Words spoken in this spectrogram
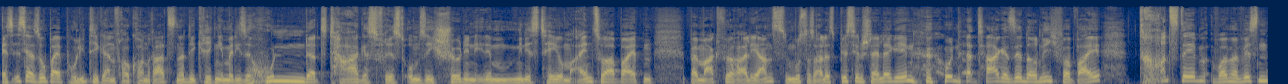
Es ist ja so bei Politikern, Frau Konrads, ne, die kriegen immer diese 100-Tagesfrist, um sich schön in ihrem Ministerium einzuarbeiten. Beim Marktführer Allianz muss das alles bisschen schneller gehen. 100 Tage sind noch nicht vorbei. Trotzdem wollen wir wissen,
